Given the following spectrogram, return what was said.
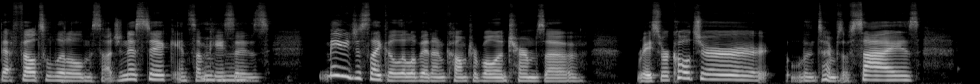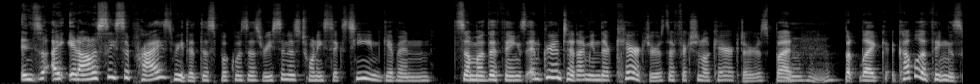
that felt a little misogynistic in some Mhm. cases, maybe just like a little bit uncomfortable in terms of race or culture, in terms of size. And so I, it honestly surprised me that this book was as recent as 2016, given some of the things. And granted, I mean, they're characters, they're fictional characters, but Mhm. but like a couple of things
